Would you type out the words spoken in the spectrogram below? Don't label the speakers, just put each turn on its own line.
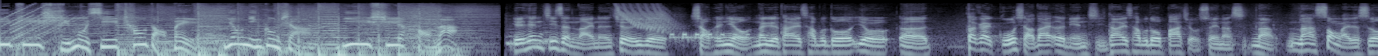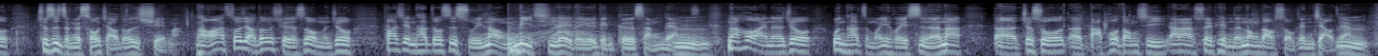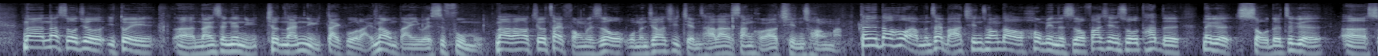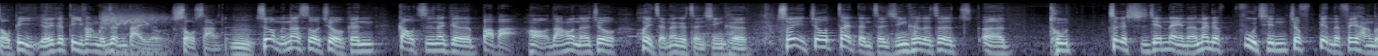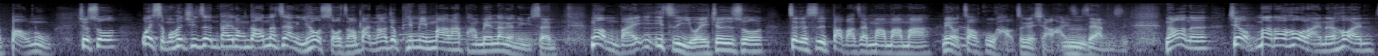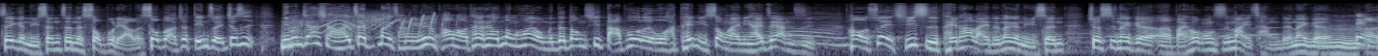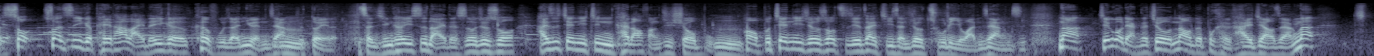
CP 石墨烯超导被，邀您共赏医师好辣。
有一天急诊来呢，就有一个小朋友，那个他还差不多又呃。大概国小大概二年级，大概差不多八九岁那是，那那送来的时候，就是整个手脚都是血嘛。好啊，手脚都是血的时候，我们就发现他都是属于那种利器类的，有一点割伤这样子。那后来呢，就问他怎么一回事呢？那呃，就说呃打破东西，让那碎片的弄到手跟脚这样。嗯、那那时候就一对呃男生跟女，就男女带过来。那我们本来以为是父母。那然后就在缝的时候，我们就要去检查他的伤口要清创嘛。但是到后来我们再把它清创到后面的时候，发现说他的那个手的这个呃手臂有一个地方的韧带有受伤。嗯。所以我们那时候就有跟告知那个爸爸哈，然后呢就会诊那个整形科。所以就在等整形科的这、呃图。这个时间内呢，那个父亲就变得非常的暴怒，就说为什么会去韧带弄到？那这样以后手怎么办？然后就拼命骂他旁边那个女生。那我们本来一一直以为就是说这个是爸爸在骂妈妈，没有照顾好这个小孩子这样子。然后呢，就骂到后来呢，后来这个女生真的受不了了，受不了就顶嘴，就是你们家小孩在卖场里面跑跑跳跳，弄坏我们的东西，打破了，我还陪你送来，你还这样子。哦，所以其实陪他来的那个女生，就是那个呃百货公司卖场的那个呃受算是一个陪他来的一个客服人员，这样就对了。整形科医师来的时候，就是说还是建议进开刀房去修补，嗯，哦，不建议就是说直接在急诊就处理完这样子。那结果两个就闹得不可开交这样。那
